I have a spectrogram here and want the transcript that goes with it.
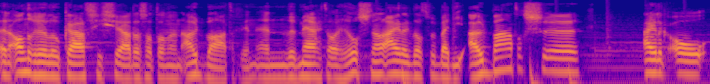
en andere locaties, ja, daar zat dan een uitbater in. En we merkten al heel snel eigenlijk dat we bij die uitbaters eigenlijk al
